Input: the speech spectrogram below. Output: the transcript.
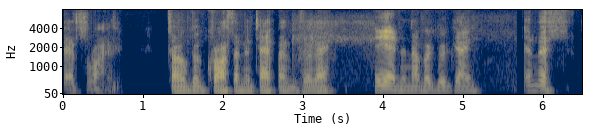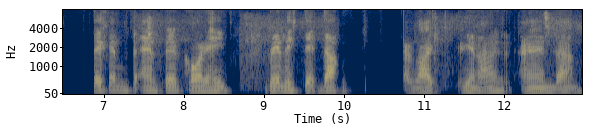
That's right. So good cross and a tap in for that. He had another good game in this second and third quarter. He really stepped up, like you know, and um,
